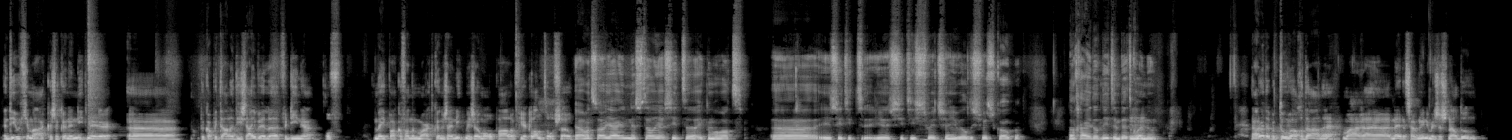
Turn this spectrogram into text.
een dealtje maken. Ze kunnen niet meer de kapitalen die zij willen verdienen of meepakken van de markt, kunnen zij niet meer zomaar ophalen via klanten of zo. Ja, want zou jij, stel jij ziet, ik noem maar wat, je, ziet die, je ziet die switch en je wil die switch kopen, dan ga je dat niet in bitcoin mm. doen. Nou, dat heb ik toen wel gedaan, hè. Maar uh, nee, dat zou ik nu niet meer zo snel doen.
